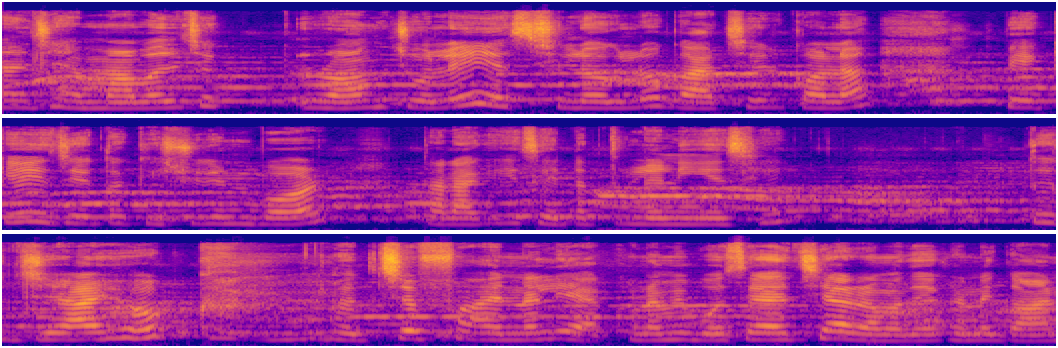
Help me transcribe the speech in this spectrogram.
আচ্ছা মা বলছে রং চলে এসেছিল ওগুলো, গাছের কলা পেকে যেত কিছুদিন পর, তার আগেই সেটা তুলে নিয়েছি। তো যাই হোক, হচ্ছে ফাইনালি এখন আমি বসে আছি আর আমাদের এখানে গান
